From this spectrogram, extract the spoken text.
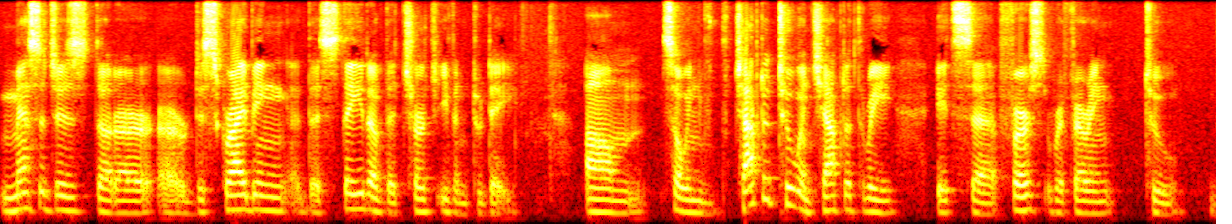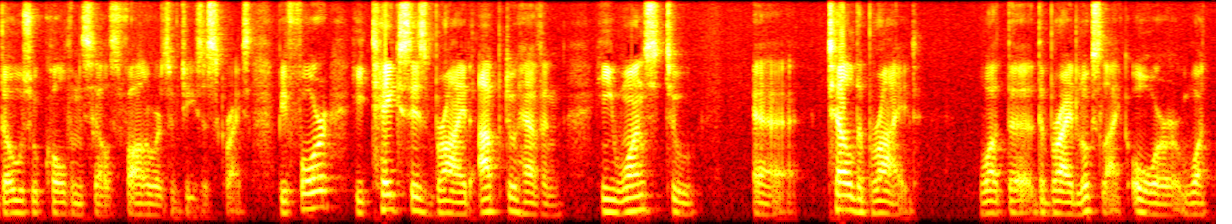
messages that are, are describing the state of the church even today um, so in chapter 2 and chapter 3 it's uh, first referring to those who call themselves followers of jesus christ before he takes his bride up to heaven he wants to uh, tell the bride what the, the bride looks like or what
